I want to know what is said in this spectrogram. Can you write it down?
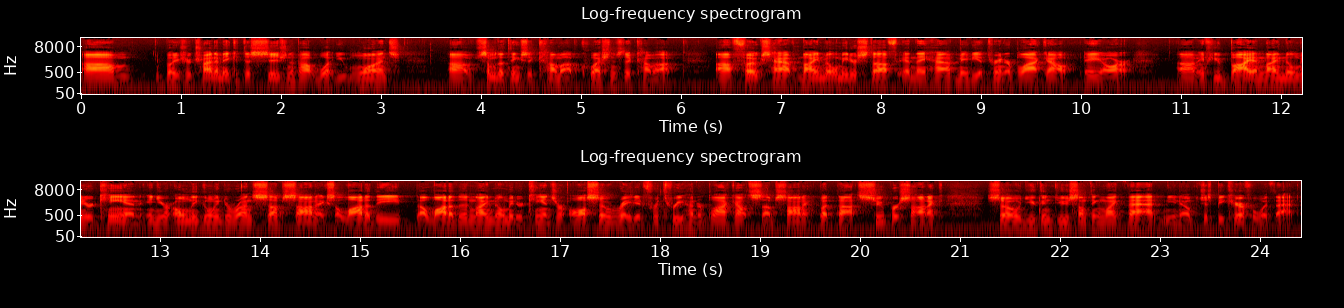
Um, but if you're trying to make a decision about what you want, uh, some of the things that come up, questions that come up. Uh, folks have 9 millimeter stuff and they have maybe a 300 blackout AR. Um, if you buy a 9 millimeter can and you're only going to run subsonics, a lot of the a lot of the 9 millimeter cans are also rated for 300 blackout subsonic, but not supersonic. So you can do something like that. You know, just be careful with that.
